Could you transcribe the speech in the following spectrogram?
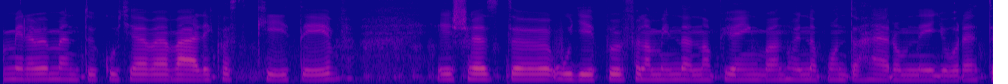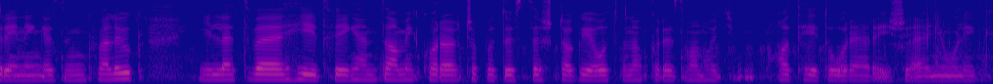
Mire ő mentőkutyává válik, az két év, és ez úgy épül fel a mindennapjainkban, hogy naponta 3-4 órát tréningezünk velük, illetve hétvégente, amikor a csapat összes tagja ott van, akkor ez van, hogy 6-7 órára is elnyúlik.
